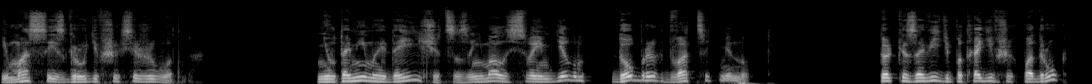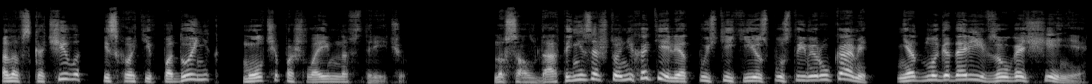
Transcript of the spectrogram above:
и массой сгрудившихся животных. Неутомимая доильщица занималась своим делом добрых двадцать минут. Только завидя подходивших подруг, она вскочила и, схватив подойник, молча пошла им навстречу. Но солдаты ни за что не хотели отпустить ее с пустыми руками, не отблагодарив за угощение.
